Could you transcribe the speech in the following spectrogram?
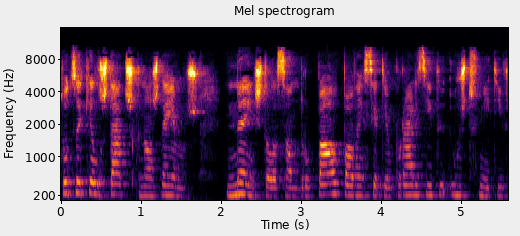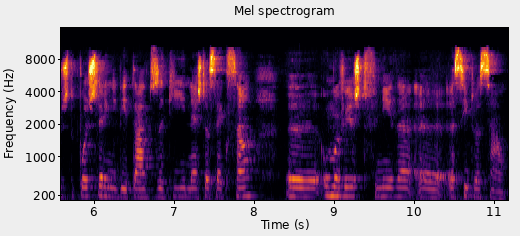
Todos aqueles dados que nós demos na instalação de Drupal podem ser temporários e de, os definitivos depois serem editados aqui nesta secção, eh, uma vez definida eh, a situação.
